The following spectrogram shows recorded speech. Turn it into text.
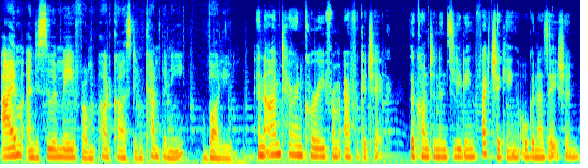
I'm Andisiwe May from podcasting company Volume. And I'm Taryn Corey from Africa Check, the continent's leading fact checking organization.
